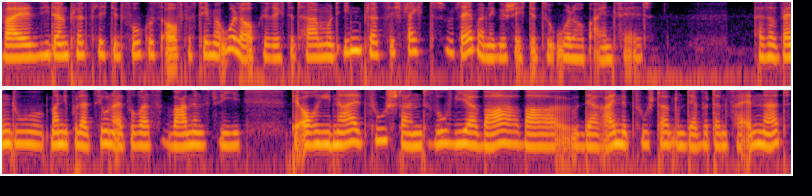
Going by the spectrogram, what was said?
weil sie dann plötzlich den Fokus auf das Thema Urlaub gerichtet haben und ihnen plötzlich vielleicht selber eine Geschichte zu Urlaub einfällt. Also wenn du Manipulation als sowas wahrnimmst wie der Originalzustand, so wie er war, war der reine Zustand und der wird dann verändert,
